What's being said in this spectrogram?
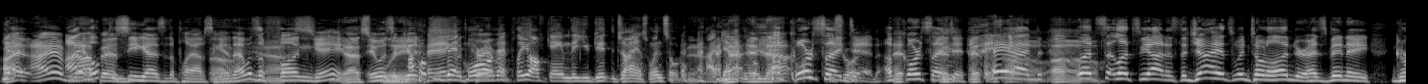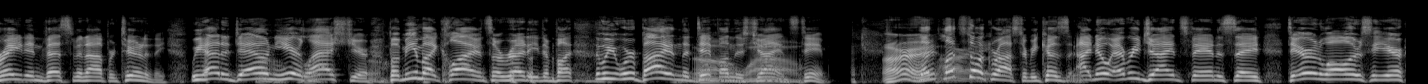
I, Yeah, I have I hope been, to see you guys at the playoffs again. Oh, that was a fun game. Yes, it was please. a I good hope you hang bet with more on that playoff game than you did the Giants win total. I definitely. now- and hope now- that. Of course I sure. did. Of And- course I and- did. and- And uh-oh, uh-oh. let's let's be honest. The Giants win total under has been a great investment opportunity. We had a Oh, down year oh, last year, oh. but me and my clients are ready to buy. We, we're buying the dip Oh, on this oh, wow. Giants team. All right. Let, let's talk roster because I know every Giants fan is saying Darren Waller's here.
